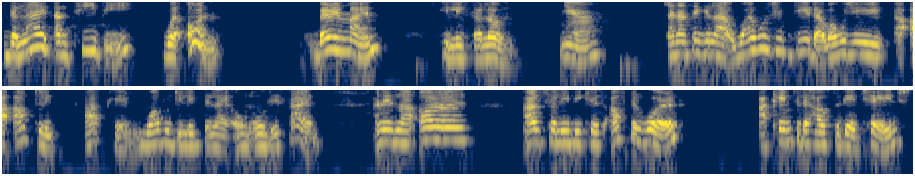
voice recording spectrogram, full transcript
the light and TV were on. Bear in mind, he lived alone. Yeah. And I'm thinking like, why would you do that? Why would you I, I actually ask him, why would you leave the light on all this time? And he's like, oh, actually, because after work, I came to the house to get changed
